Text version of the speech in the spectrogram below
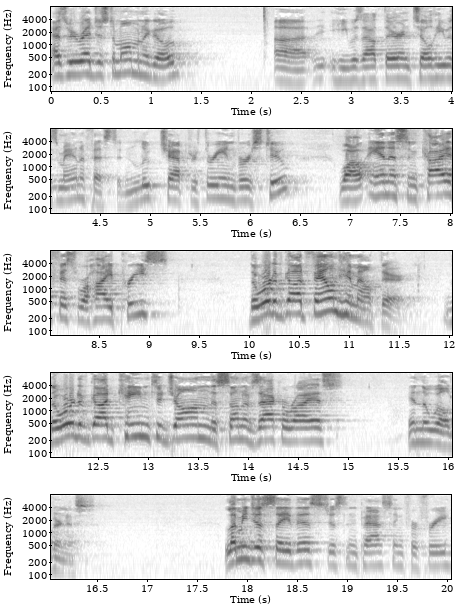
As we read just a moment ago, uh, he was out there until he was manifested. In Luke chapter 3 and verse 2, while Annas and Caiaphas were high priests, the Word of God found him out there. The Word of God came to John, the son of Zacharias, in the wilderness. Let me just say this, just in passing for free.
